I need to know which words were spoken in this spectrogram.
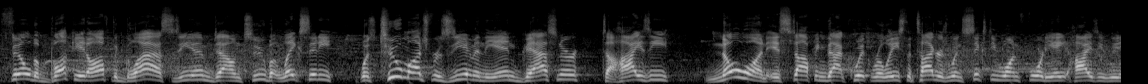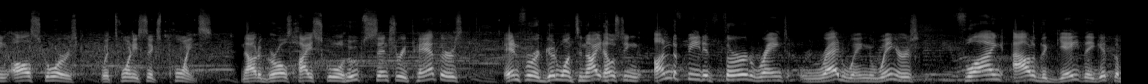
fill the bucket off the glass. ZM down two, but Lake City was too much for ZM in the end. Gassner to Heisey. No one is stopping that quick release. The Tigers win 61-48. Heisey leading all scorers with 26 points. Now to girls high school hoops. Century Panthers in for a good one tonight, hosting undefeated third-ranked Red Wing. The Wingers flying out of the gate. They get the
